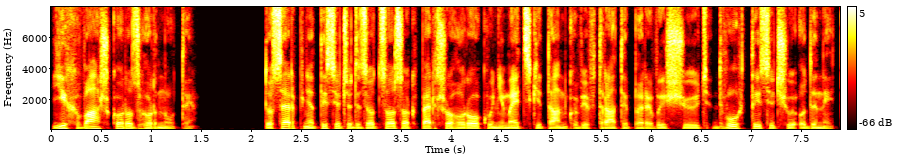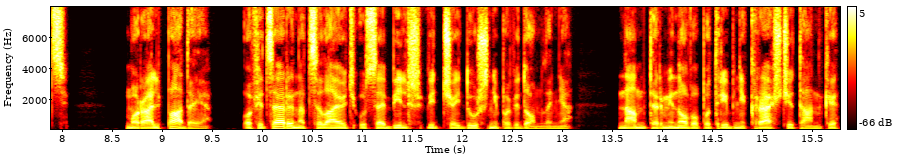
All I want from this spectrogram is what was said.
їх важко розгорнути. До серпня 1941 року німецькі танкові втрати перевищують 2000 одиниць. Мораль падає. Офіцери надсилають усе більш відчайдушні повідомлення. Нам терміново потрібні кращі танки,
